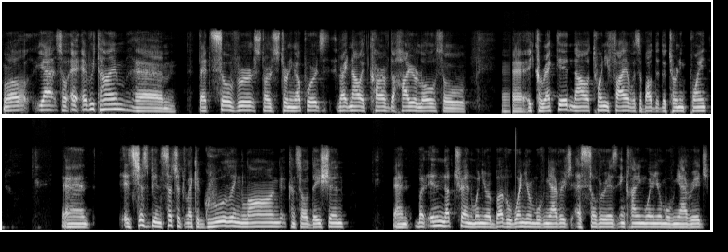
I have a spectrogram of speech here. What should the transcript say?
Well, yeah. So every time um, that silver starts turning upwards, right now it carved a higher low, so uh, it corrected. Now 25 was about the, the turning point, and it's just been such a like a grueling long consolidation and but in an uptrend, when you're above a one-year moving average, as silver is inclining one-year moving average,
